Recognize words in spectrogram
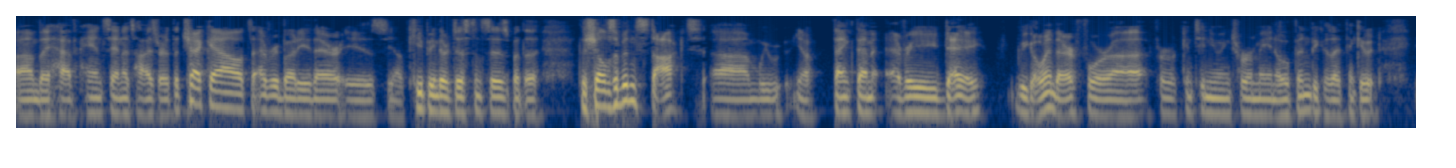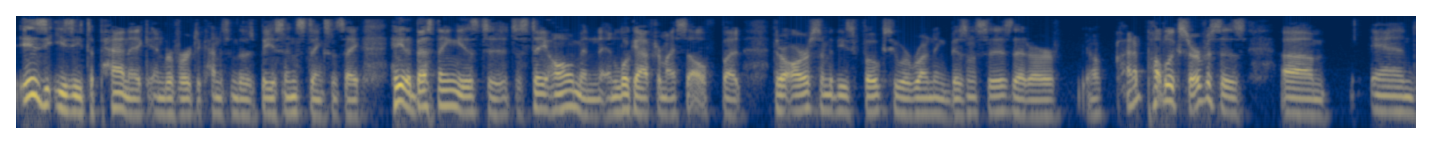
Um, they have hand sanitizer at the checkout. Everybody there is, you know, keeping their distances, but the, the shelves have been stocked. Um, we, you know, thank them every day we go in there for uh, for continuing to remain open because I think it is easy to panic and revert to kind of some of those base instincts and say, hey, the best thing is to to stay home and and look after myself. But there are some of these folks who are running businesses that are you know kind of public services, um, and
